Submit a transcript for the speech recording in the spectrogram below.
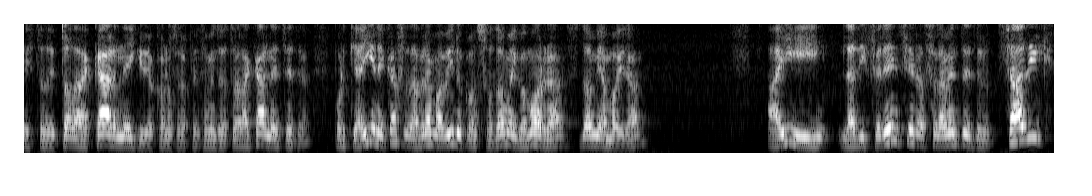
Esto de toda la carne y que Dios conoce los pensamientos de toda la carne, etc. Porque ahí en el caso de Abraham vino con Sodoma y Gomorra, Sodoma y Moira, ahí la diferencia era solamente entre tzadik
